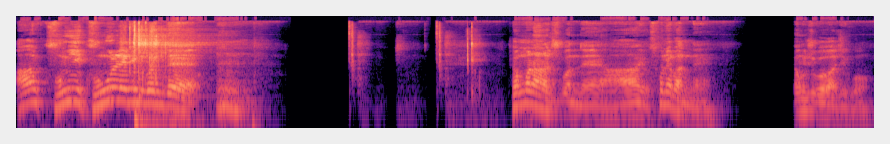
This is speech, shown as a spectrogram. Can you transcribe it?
아 궁이 궁을 내린 건데 병만 하나 죽었네. 아 이거 손해봤네. 병 죽어가지고.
